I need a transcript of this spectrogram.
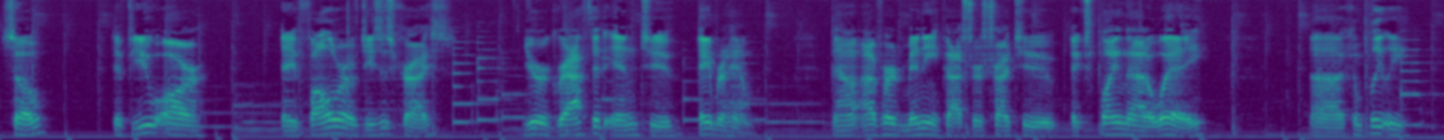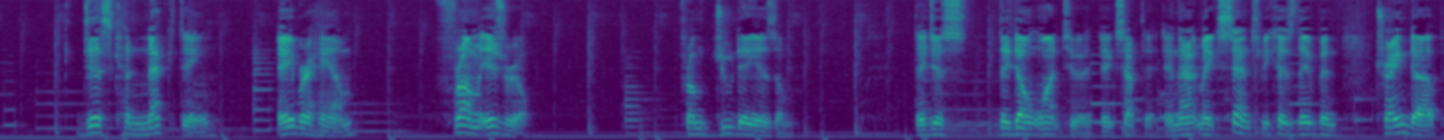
So, if you are a follower of Jesus Christ, you're grafted into Abraham. Now, I've heard many pastors try to explain that away, uh, completely disconnecting Abraham from Israel, from Judaism. They just they don't want to accept it, and that makes sense because they've been trained up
